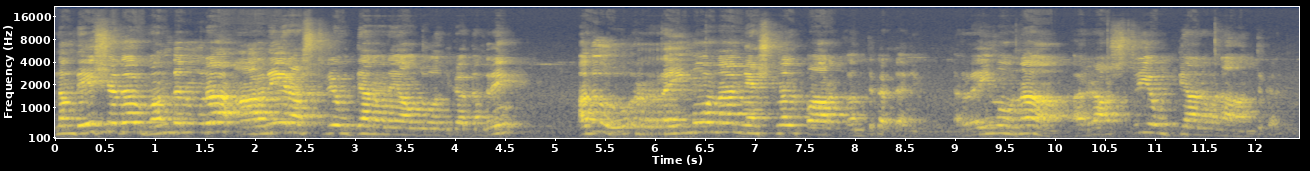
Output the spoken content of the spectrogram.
ನಮ್ಮ ದೇಶದ ಒಂದ ನೂರ ಆರನೇ ರಾಷ್ಟ್ರೀಯ ಉದ್ಯಾನವನ ಯಾವುದು ಅಂತ ಕೇಳ್ತಂದ್ರಿ. ಅದು ರೈಮೋನಾ ನ್ಯಾಷನಲ್ ಪಾರ್ಕ್ ಅಂತ ಕರಿತಾ ಇದೀವಿ. ರೈಮೋನಾ ರಾಷ್ಟ್ರೀಯ ಉದ್ಯಾನವನ ಅಂತ ಕರಿತೀವಿ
